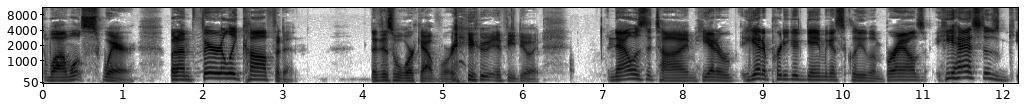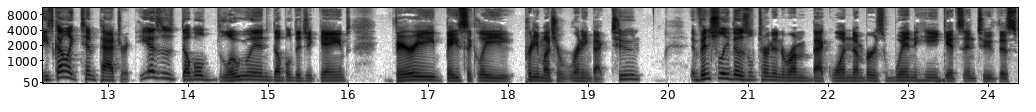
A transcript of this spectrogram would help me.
well, I won't swear, but I'm fairly confident that this will work out for you if you do it. Now is the time. He had a he had a pretty good game against the Cleveland Browns. He has those. He's kind of like Tim Patrick. He has those double low end double digit games. Very basically, pretty much a running back two. Eventually, those will turn into running back one numbers when he gets into this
